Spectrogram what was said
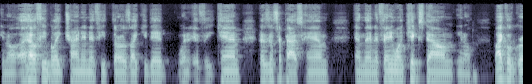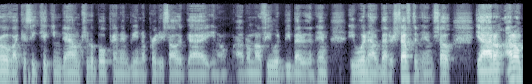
You know, a healthy Blake Treinen, if he throws like he did when, if he can, doesn't surpass him. And then if anyone kicks down, you know, Michael Grove, I could see kicking down to the bullpen and being a pretty solid guy. You know, I don't know if he would be better than him. He wouldn't have better stuff than him. So, yeah, I don't, I don't,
